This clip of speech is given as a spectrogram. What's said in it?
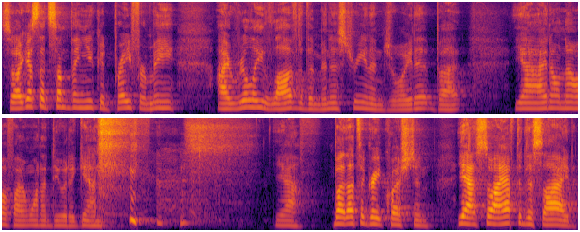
So I guess that's something you could pray for me. I really loved the ministry and enjoyed it, but yeah, I don't know if I want to do it again. yeah, but that's a great question. Yeah, so I have to decide.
